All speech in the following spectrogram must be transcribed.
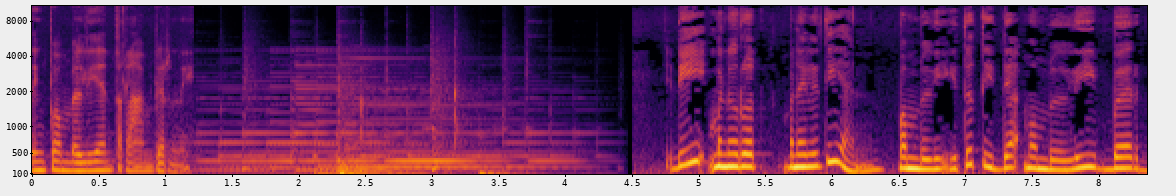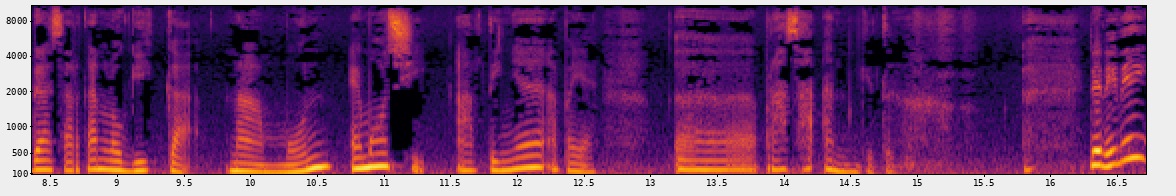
Link pembelian terlampir nih. Jadi menurut penelitian, pembeli itu tidak membeli berdasarkan logika, namun emosi. Artinya apa ya? E, perasaan gitu. Dan ini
